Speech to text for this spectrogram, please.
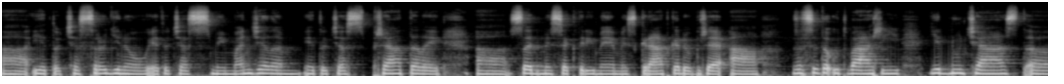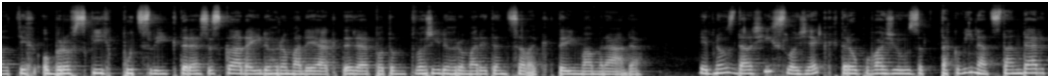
A je to čas s rodinou, je to čas s mým manželem, je to čas s přáteli, a s lidmi, se kterými je mi zkrátka dobře a zase to utváří jednu část uh, těch obrovských puclí, které se skládají dohromady a které potom tvoří dohromady ten celek, který mám ráda. Jednou z dalších složek, kterou považuji za takový nadstandard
